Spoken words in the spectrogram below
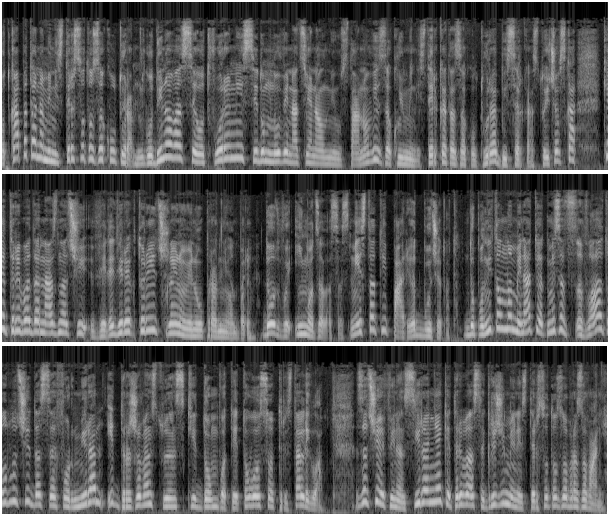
Под капата на Министерството за култура, годинава се отворени седум нови национални установи за кои Министерката за култура Бисерка Стојчевска ќе треба да назначи веде директори и членови на управни одбори, да одвои имот за да се сместат и пари од буџетот. Дополнително минатиот месец владата одлучи да се формира и државен студентски дом во Тетово со 300 легла, за чие финансирање ќе треба да се грижи Министерството за образование.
